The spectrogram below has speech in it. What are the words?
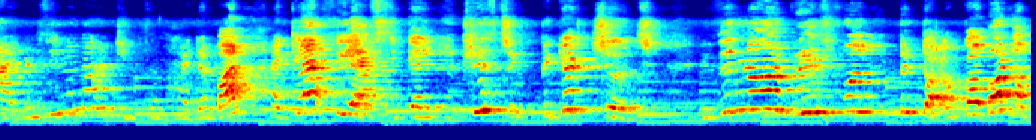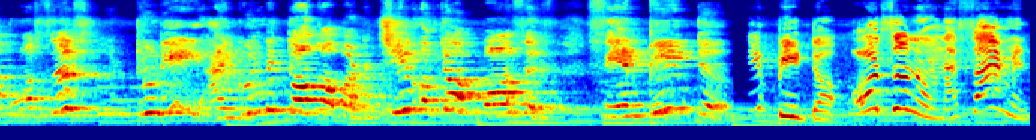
Ivan Sinu Mathew from Hyderabad Ecclesiastical District Picket Church. Is it not graceful to talk about apostles? Today I'm going to talk about the chief of the apostles, Saint Peter. Saint Peter, also known as Simon,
